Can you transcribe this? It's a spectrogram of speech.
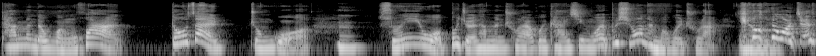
他们的文化都在中国。嗯，所以我不觉得他们出来会开心，我也不希望他们会出来，因为我觉得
